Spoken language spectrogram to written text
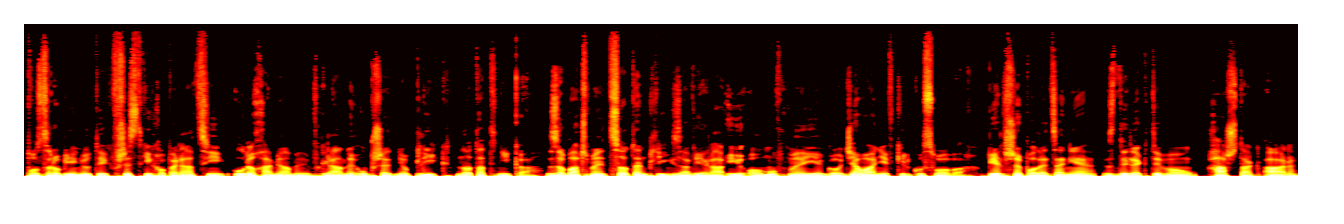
Po zrobieniu tych wszystkich operacji uruchamiamy wgrany uprzednio plik notatnika. Zobaczmy, co ten plik zawiera i omówmy jego działanie w kilku słowach. Pierwsze polecenie z dyrektywą hashtag R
